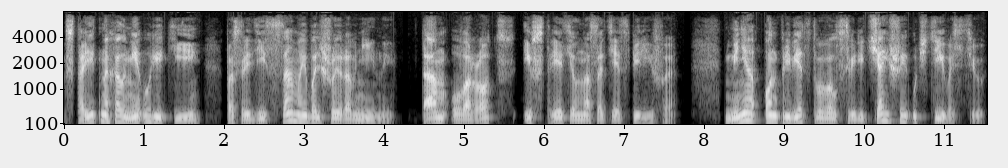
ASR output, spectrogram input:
стоит на холме у реки, посреди самой большой равнины. Там у ворот и встретил нас отец Перифа. Меня он приветствовал с величайшей учтивостью,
